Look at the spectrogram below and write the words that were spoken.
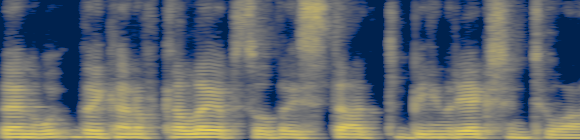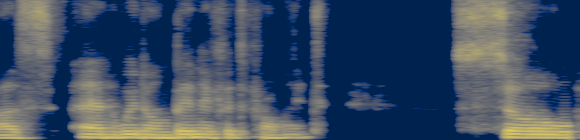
then they kind of collapse or they start to be in reaction to us and we don't benefit from it. So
